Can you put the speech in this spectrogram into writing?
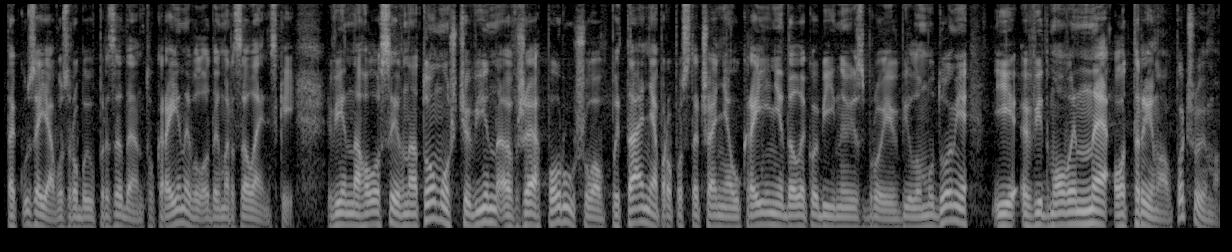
Таку заяву зробив президент України Володимир Зеленський. Він наголосив на тому, що він вже порушував питання про постачання Україні далекобійної зброї в Білому домі і відмови не отримав. Почуємо.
